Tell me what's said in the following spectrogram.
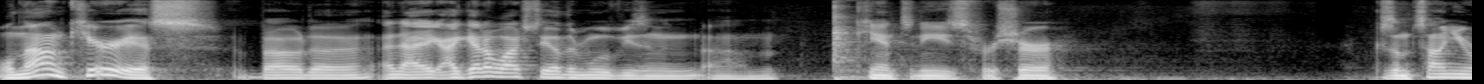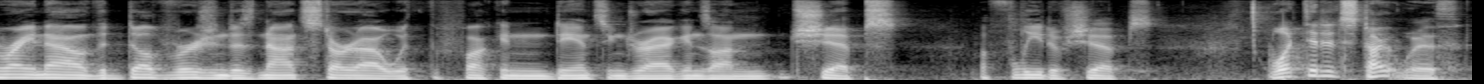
Well, now I'm curious about, uh, and I, I gotta watch the other movies in um, Cantonese for sure. Because I'm telling you right now, the dub version does not start out with the fucking dancing dragons on ships, a fleet of ships. What did it start with?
